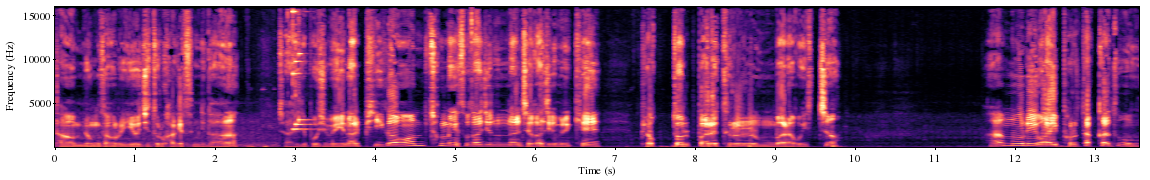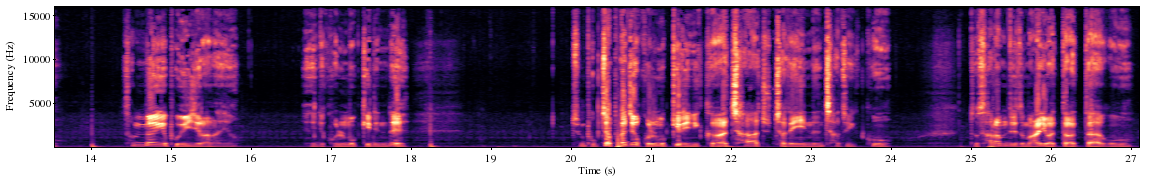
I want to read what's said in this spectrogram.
다음 영상으로 이어지도록 하겠습니다. 자 이제 보시면 이날 비가 엄청나게 쏟아지는 날 제가 지금 이렇게 벽돌 팔레트를 운반하고 있죠. 아무리 와이퍼로 닦아도 선명해 보이질 않아요. 이제 골목길인데 좀 복잡하죠? 골목길이니까. 차 주차되어 있는 차도 있고 또 사람들도 많이 왔다 갔다 하고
